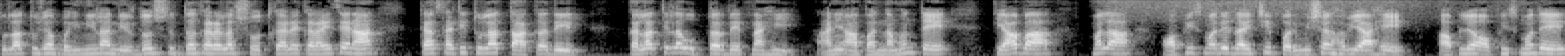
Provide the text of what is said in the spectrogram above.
तुला तुझ्या बहिणीला निर्दोष सिद्ध करायला शोधकार्य करायचे ना त्यासाठी तुला ताकद येईल. कला तिला उत्तर देत नाही आणि आबांना म्हणते की आबा मला ऑफिसमध्ये जायची परमिशन हवी आहे. आपल्या ऑफिसमध्ये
